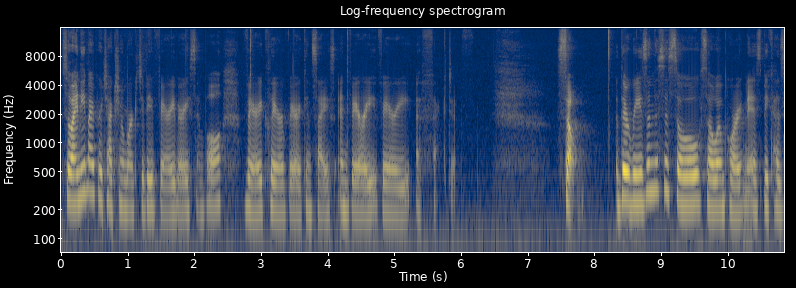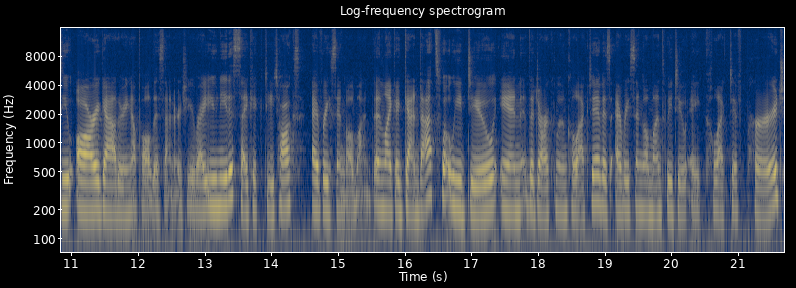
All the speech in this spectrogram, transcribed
So I need my protection work to be very, very simple, very clear, very concise, and very, very effective. So the reason this is so so important is because you are gathering up all this energy right? You need a psychic detox every single month. And like again that's what we do in the dark moon collective is every single month we do a collective purge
